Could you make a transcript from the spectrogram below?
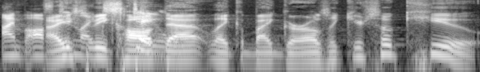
I'm often I used like, to be called away." that like by girls, like you're so cute,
